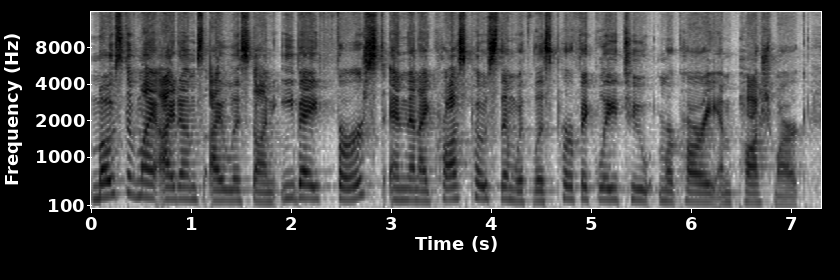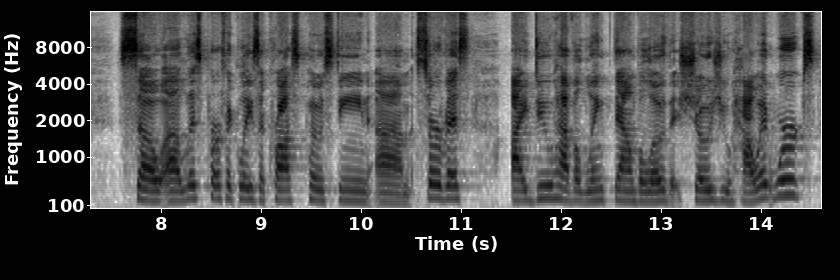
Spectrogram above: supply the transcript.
Most of my items I list on eBay first, and then I cross post them with List Perfectly to Mercari and Poshmark. So uh, List Perfectly is a cross posting um, service. I do have a link down below that shows you how it works.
